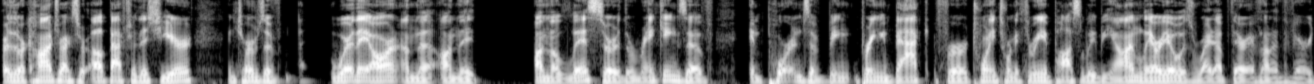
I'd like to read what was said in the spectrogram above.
or their contracts are up after this year, in terms of where they are on the on the on the list or the rankings of importance of being bringing back for 2023 and possibly beyond, Larry O is right up there, if not at the very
